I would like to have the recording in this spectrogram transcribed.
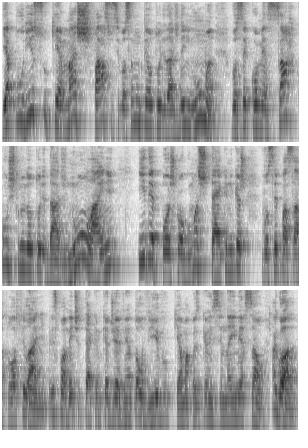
E é por isso que é mais fácil, se você não tem autoridade nenhuma, você começar construindo autoridade no online e depois, com algumas técnicas, você passar para o offline, principalmente técnica de evento ao vivo, que é uma coisa que eu ensino na imersão. Agora,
